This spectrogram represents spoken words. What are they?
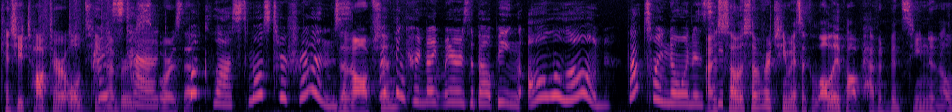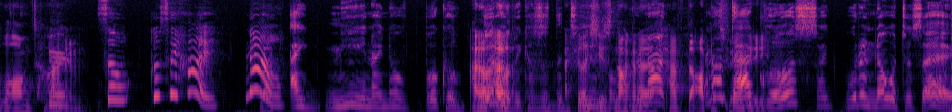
Can she talk to her old team Price members? tag. Or is that Book lost most her friends. Is that an option? I think her nightmare is about being all alone. That's why no one is I, here. some some of her teammates like Lollipop haven't been seen in a long time. So go say hi now. I mean, I know Book a I don't- I little don't- because of the I feel like team, she's not gonna not- have the we're Not that close. I wouldn't know what to say.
